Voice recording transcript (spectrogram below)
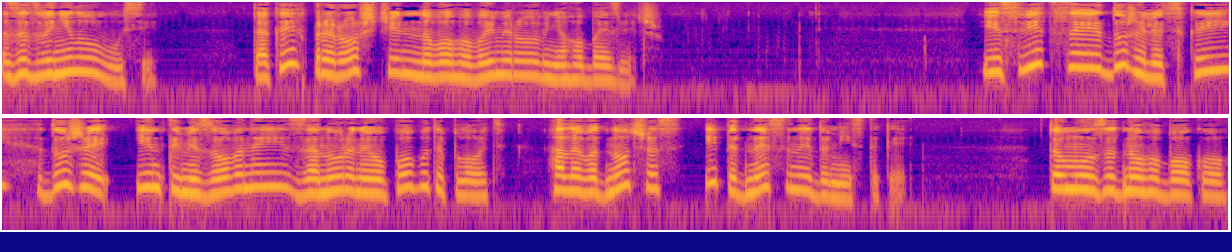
задзвеніло у вусі. Таких прирощень нового виміру в нього безліч. І світ цей дуже людський, дуже інтимізований, занурений у побут і плоть, але водночас і піднесений до містики. Тому з одного боку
